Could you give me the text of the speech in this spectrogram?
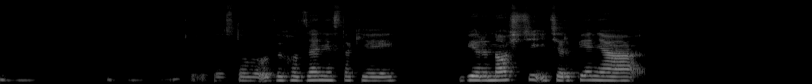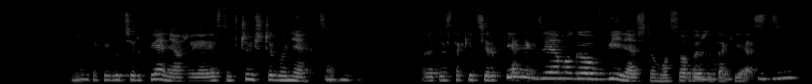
Mhm. Mhm. Czyli to jest to wychodzenie z takiej bierności i cierpienia. No i takiego cierpienia, że ja jestem w czymś, czego nie chcę. Mhm. Ale to jest takie cierpienie, gdzie ja mogę obwiniać tą osobę, że Mhm. tak jest. Mhm.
